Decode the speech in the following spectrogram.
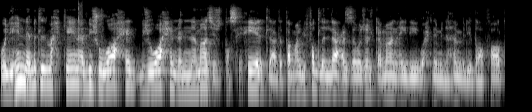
واللي هن مثل ما حكينا بيجوا واحد بيجوا واحد من النماذج التصحيحية الثلاثة. طبعا بفضل الله عز وجل كمان هيدي واحدة من أهم الإضافات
